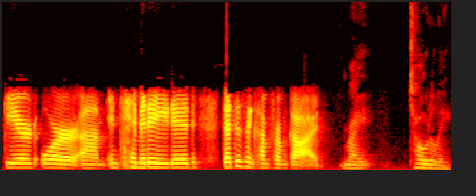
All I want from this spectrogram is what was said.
scared or um, intimidated, that doesn't come from God. Right. Totally.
